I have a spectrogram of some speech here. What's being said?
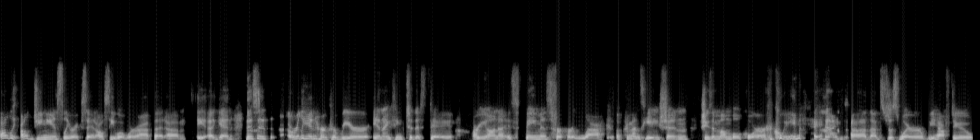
I'll, I'll genius lyrics it. I'll see what we're at. But um, again, this is early in her career. And I think to this day, Ariana is famous for her lack of pronunciation. She's a mumblecore queen, and uh, that's just where we have to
